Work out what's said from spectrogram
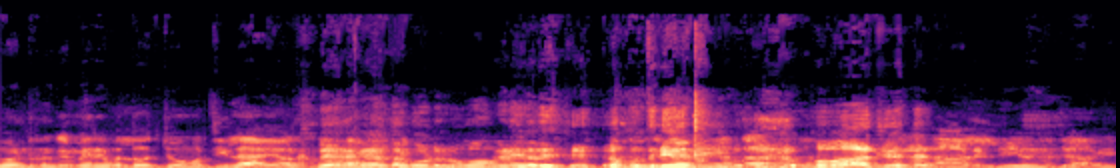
ਗੰਡਰ ਕੇ ਮੇਰੇ ਵੱਲੋਂ ਜੋ ਮਰਜ਼ੀ ਲੈ ਆ ਲੈ ਗਿਆ ਤਾਂ ਕੋਡ ਨੂੰ ਉਹ ਕਿਹੜੇ ਵਾਲੇ? ਉਹਦੇ ਆਵਾਜ਼। ਮੇਰਾ ਨਾਂ ਲੈ ਲਈ ਉਹਨੂੰ ਜਾ ਕੇ।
